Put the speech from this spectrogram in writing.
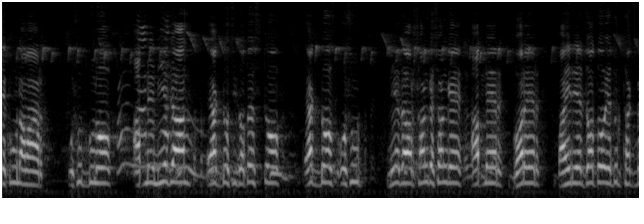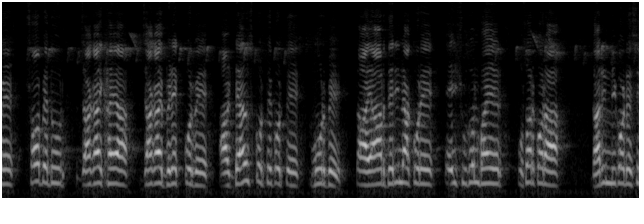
দেখুন আমার ওষুধগুলো আপনি নিয়ে যান। এক ডোজই যথেষ্ট। এক ডোজ ওষুধ নিয়ে যাওয়ার সঙ্গে সঙ্গে আপনার ঘরের বাইরের যত এদুর থাকবে, সব এদুর জায়গায় খায়া জায়গায় ব্রেক করবে আর ড্যান্স করতে করতে মরবে। তাই আর দেরি না করে এই সুজন ভাইয়ের প্রচার করা গাড়ির নিকট এসে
